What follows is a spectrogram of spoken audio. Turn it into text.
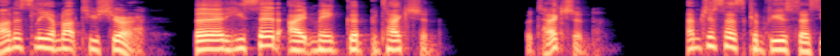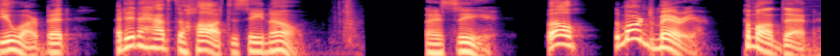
Honestly, I'm not too sure, but he said I'd make good protection. Protection? I'm just as confused as you are, but I didn't have the heart to say no. I see. Well, the more the merrier. Come on then.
